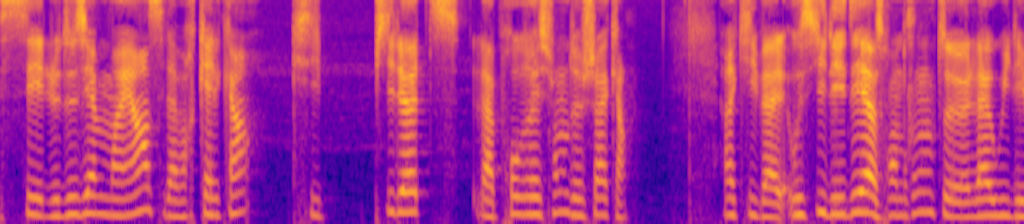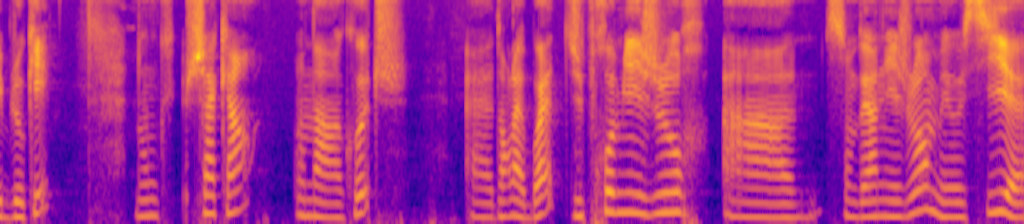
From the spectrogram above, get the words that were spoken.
c'est le deuxième moyen, c'est d'avoir quelqu'un qui pilote la progression de chacun, hein, qui va aussi l'aider à se rendre compte là où il est bloqué. Donc, chacun, on a un coach euh, dans la boîte, du premier jour à son dernier jour, mais aussi euh,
